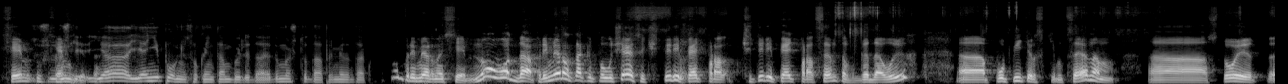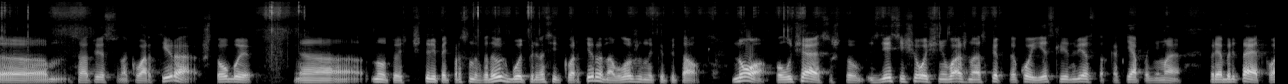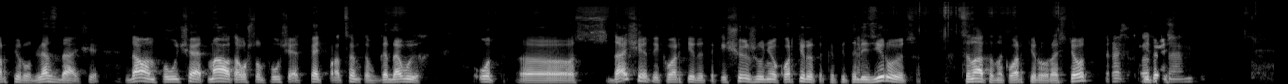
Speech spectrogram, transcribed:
7? Слушай, 7 Лёш, где-то? я, я не помню, сколько они там были, да. Я думаю, что да, примерно так. Ну, примерно 7. Ну, вот, да, примерно так и получается 4-5%, про- 4-5% годовых э, по питерским ценам стоит, э, соответственно, квартира, чтобы, э, ну, то есть 4-5% годовых будет приносить квартира на вложенный капитал. Но получается, что здесь еще очень важный аспект какой, если инвестор, как я понимаю, приобретает квартиру для сдачи, да, он получает, мало того, что он получает 5% годовых от э, сдачи этой квартиры, так еще и же у него квартира-то капитализируется, цена-то на квартиру растет. Растёт, то есть да.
